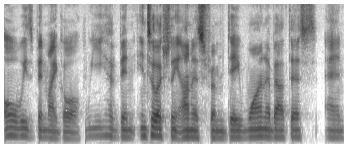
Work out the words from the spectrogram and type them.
always been my goal we have been intellectually honest from day one about this and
